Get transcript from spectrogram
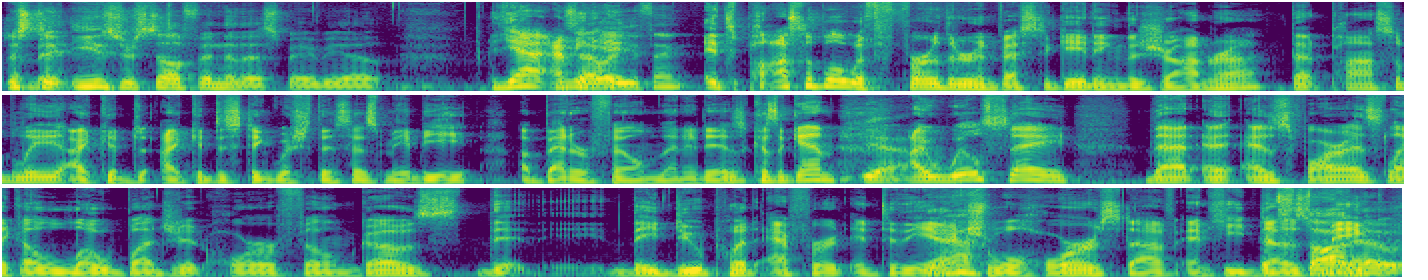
just to ease yourself into this, baby. Uh, yeah, I Is mean, that what it- you think? it's possible with further investigating the genre that possibly I could I could distinguish this as maybe a better film than it is. Because again, Yeah. I will say that a- as far as like a low budget horror film goes, the, they do put effort into the Yeah. actual horror stuff, and he does make out.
